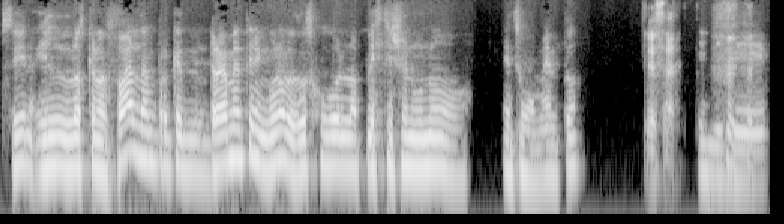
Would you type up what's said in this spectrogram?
Sí, y los que nos faltan, porque realmente ninguno de los dos jugó la PlayStation 1 en su momento. Exacto. Y,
